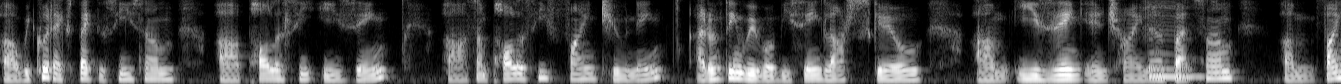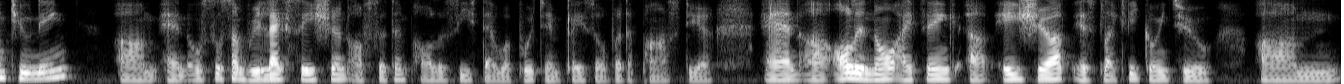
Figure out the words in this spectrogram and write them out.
uh, we could expect to see some uh, policy easing uh, some policy fine tuning. I don't think we will be seeing large scale um, easing in China, mm. but some um, fine tuning. Um, and also some relaxation of certain policies that were put in place over the past year. And uh, all in all, I think uh, Asia is likely going to um,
